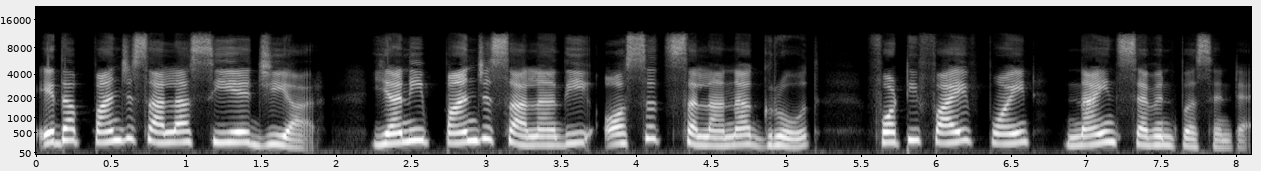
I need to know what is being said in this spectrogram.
ਇਹਦਾ 5 ਸਾਲਾ CAGR ਯਾਨੀ 5 ਸਾਲਾਂ ਦੀ ਔਸਤ ਸਾਲਾਨਾ ਗਰੋਥ 45.97% ਹੈ।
